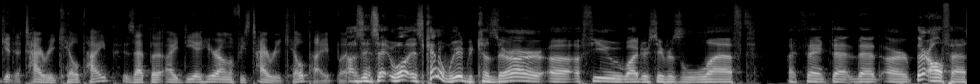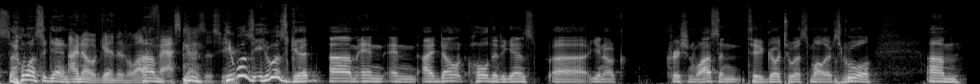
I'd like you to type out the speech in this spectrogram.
get a Tyreek Hill type? Is that the idea here? I don't know if he's Tyreek Hill type, but I was going to say, well, it's kind of weird because there are uh, a few wide receivers left, I think, that, that are, they're all fast. So once again, I know again, there's a lot of Um, fast guys this year. he was he was good. Um, and and I don't hold it against uh, you know, Christian Watson to go to a smaller Mm-hmm. school. Um,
